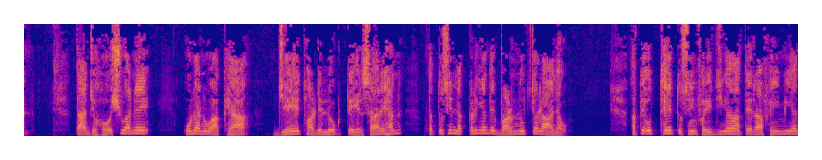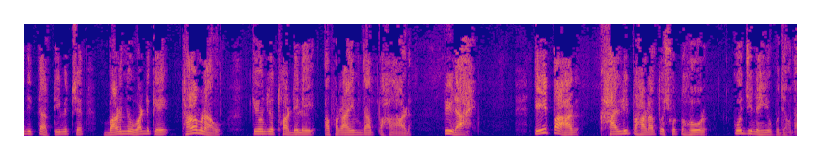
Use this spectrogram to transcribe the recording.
ਹਨ। ਤਾਂ ਯਹੋਸ਼ੂਆ ਨੇ ਉਹਨਾਂ ਨੂੰ ਆਖਿਆ ਜੇ ਤੁਹਾਡੇ ਲੋਕ ਢੇਰ ਸਾਰੇ ਹਨ, ਤਾਂ ਤੁਸੀਂ ਲੱਕੜੀਆਂ ਦੇ ਬਣ ਨੂੰ ਚੜਾ ਜਾਓ। ਅਤੇ ਉੱਥੇ ਤੁਸੀਂ ਫਰੀਜੀਆਂ ਅਤੇ ਰਾਫੀਮੀਆਂ ਦੀ ਧਰਤੀ ਵਿੱਚ ਬਣ ਨੂੰ ਵੱਢ ਕੇ ਥਾਂ ਬਣਾਓ, ਕਿਉਂ ਜੋ ਤੁਹਾਡੇ ਲਈ ਅਫਰਾਇਮ ਦਾ ਪਹਾੜ ਪੀੜਾ ਹੈ। ਇਹ ਭਾਗ ਖਾਲੀ ਪਹਾੜਾਂ ਤੋਂ ਛੁੱਟ ਹੋਰ ਕੁਝ ਨਹੀਂ ਉਪਜਾਉਂਦਾ।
